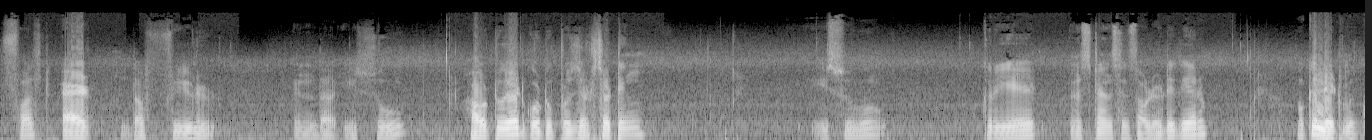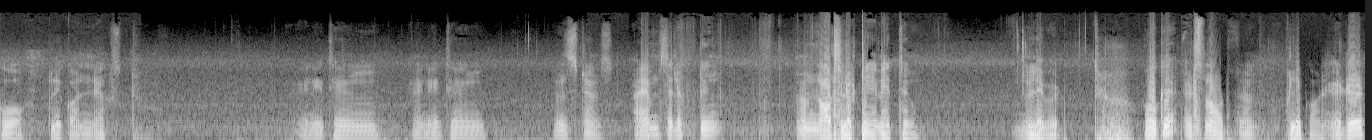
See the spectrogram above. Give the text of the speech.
First add the field in the issue. How to add? Go to project setting. Issue create instance is already there. Okay let me go click on next. Anything anything instance. I am selecting I'm not selecting anything. Leave it. Okay it's not click on edit.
